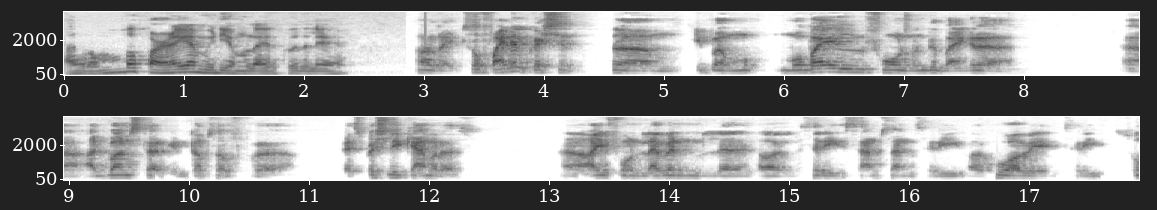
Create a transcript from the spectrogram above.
அது ரொம்ப பழைய மீடியம்ல இருக்குதுலே ஸோ ஃபைனல் கொஸ்டின் இப்போ மொபைல் ஃபோன் வந்து பயங்கர அட்வான்ஸ்டாக இருக்கு in terms of especially cameras iPhone லெவன்ல சரி சாம்சங் சரி ஹுவாவே சரி ஸோ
